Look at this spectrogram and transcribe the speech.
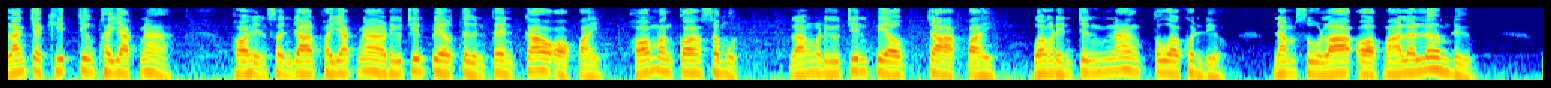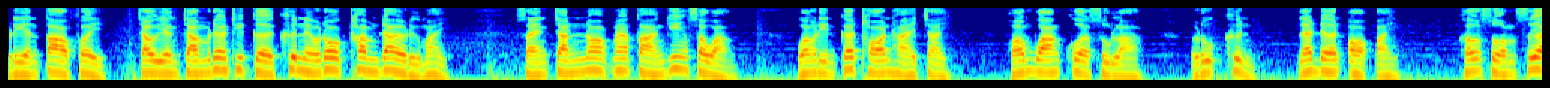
หลังจากคิดจึงพยักหน้า พอเห็นสัญญาณพยักหน้าริวจินเปียวตื่นเต้นก้าวออกไปพร้อมมังกรสมุทรหลังริวจินเปียวจากไป วังรินจึงนั่งตัวคนเดียวนำสุราออกมาแล้วเริ่มดื่ม เหรียญต้าเฟย เจ้ายังจำเรื่องที่เกิดขึ้นในโรคถ้ำได้หรือไม่ แสงจันทร์นอกหน้าต่างยิ่งสว่าง วังรินก็ถอนหายใจ พร้อมวางขวดสุราลุกขึ้นและเดินออกไป เขาสวมเสื้อ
